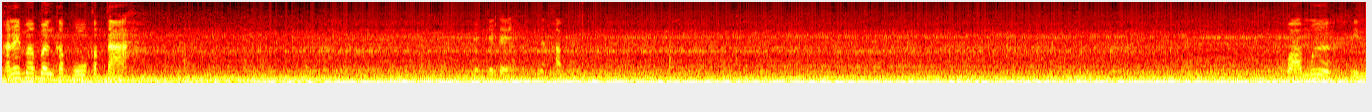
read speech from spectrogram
ก็เลยมาเบิงกับหูกับตา เป็นจังไดนะครับ ขวามือหิน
